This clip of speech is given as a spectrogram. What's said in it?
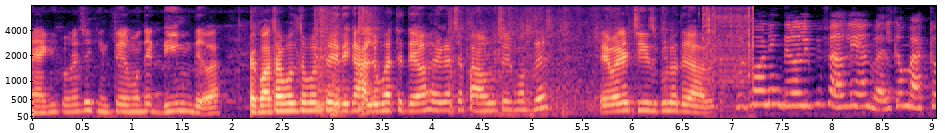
ম্যাগি করেছে কিন্তু এর মধ্যে ডিম দেওয়া। কথা বলতে বলতে এদিকে আলু ভাতে দেওয়া হয়ে গেছে পাউরুটির মধ্যে। এবারে চিজগুলো দেওয়া হবে। গুড মর্নিং দেওয়ালিপি family and welcome back to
